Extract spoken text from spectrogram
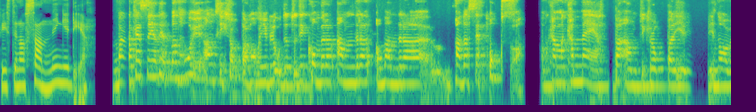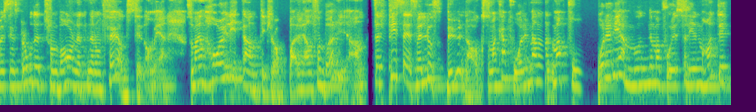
Finns det någon sanning i det? Man kan säga det att man har ju antikroppar har man ju blodet och det kommer av andra, av andra, andra sätt också. Man kan, man kan mäta antikroppar i navelsträngsblodet från barnet när de föds till och med. Så man har ju lite antikroppar redan från början. Sen finns det som är luftburna också. Man kan få det, man, man får det via munnen, man får det i saliven, Man har inte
